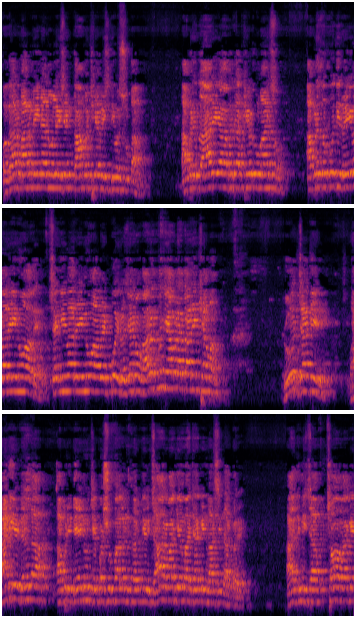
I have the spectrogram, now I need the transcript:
પગાર બાર મહિનાનો લે છે કામ અઠ્યાવીસ દિવસ શું કામ? આપણે તો આ રહ્યા બધા ખેડૂ માણસો. આપણે તો કોઈ રવિવારે ન આવે, શનિવારે ન આવે, કોઈ રજાનો વાર જ નથી આપણા તારીખ્યામાં. રોજ જાગે વાડીએ વહેલા આપણી બહેનો જે પશુપાલન કરતી હોય, ચાર વાગ્યામાં જાગીને વાસીદા કરે. આદમી છાપ છ વાગે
